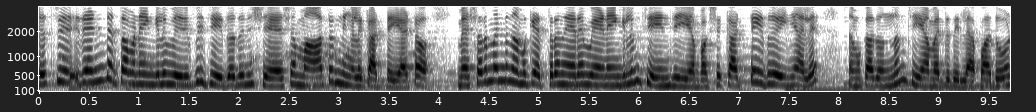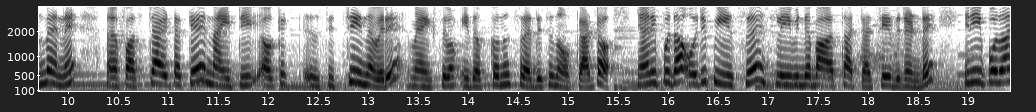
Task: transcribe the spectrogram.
ജസ്റ്റ് രണ്ട് തവണയെങ്കിലും വെരിഫൈ ചെയ്തതിന് ശേഷം മാത്രം നിങ്ങൾ കട്ട് ചെയ്യുക കേട്ടോ. മെഷർമെന്റ് നമുക്ക് എത്ര നേരം വേണമെങ്കിലും ചേഞ്ച് ചെയ്യാം. പക്ഷേ കട്ട് ചെയ്ത് കഴിഞ്ഞാൽ നമുക്കതൊന്നും ചെയ്യാൻ പറ്റത്തില്ല. അപ്പോൾ അതുകൊണ്ട് തന്നെ ഫസ്റ്റ് ആയിട്ടൊക്കെ നൈറ്റി ഒക്കെ സ്റ്റിച്ച് ചെയ്യുന്നവർ മാക്സിമം ഇതൊക്കെ ഒന്ന് ശ്രദ്ധിച്ച് നോക്കുക കേട്ടോ. ഞാനിപ്പോൾ ഇതാ ഒരു പീസ് സ്ലീവിന്റെ ഭാഗത്ത് അറ്റാച്ച് ചെയ്തിട്ടുണ്ട്. ഇനിയിപ്പോൾ ഇതാ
